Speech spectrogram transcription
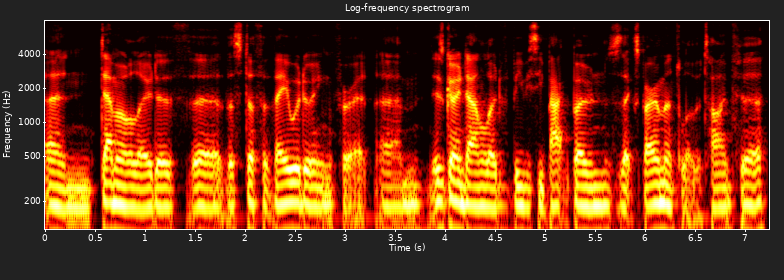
and demo a load of the, the stuff that they were doing for it. Um, it was going down a load of BBC Backbones as experimental at the time for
